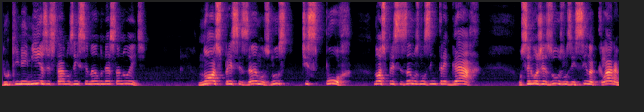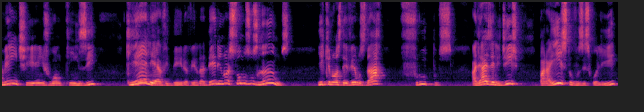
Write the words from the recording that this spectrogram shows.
do que Neemias está nos ensinando nesta noite. Nós precisamos nos dispor, nós precisamos nos entregar. O Senhor Jesus nos ensina claramente em João 15 que Ele é a videira verdadeira e nós somos os ramos, e que nós devemos dar frutos. Aliás, ele diz: Para isto vos escolhi,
